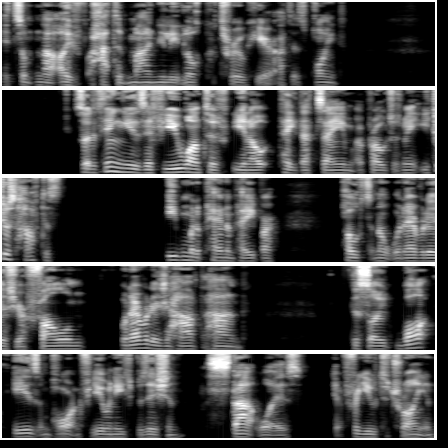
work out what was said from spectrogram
it's something that I've had to manually look through here at this point. So the thing is, if you want to, you know, take that same approach as me, you just have to even with a pen and paper, post a note, whatever it is, your phone, whatever it is you have to hand, decide what is important for you in each position, stat wise, for you to try and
